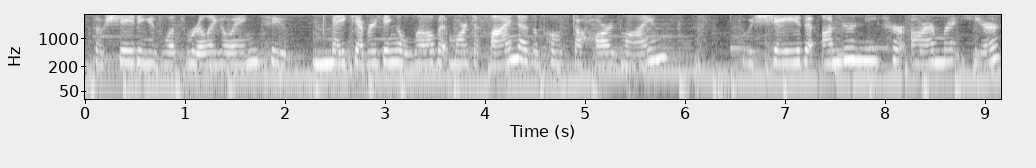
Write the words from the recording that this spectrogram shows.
So shading is what's really going to make everything a little bit more defined as opposed to hard lines. So we shade underneath her arm right here.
